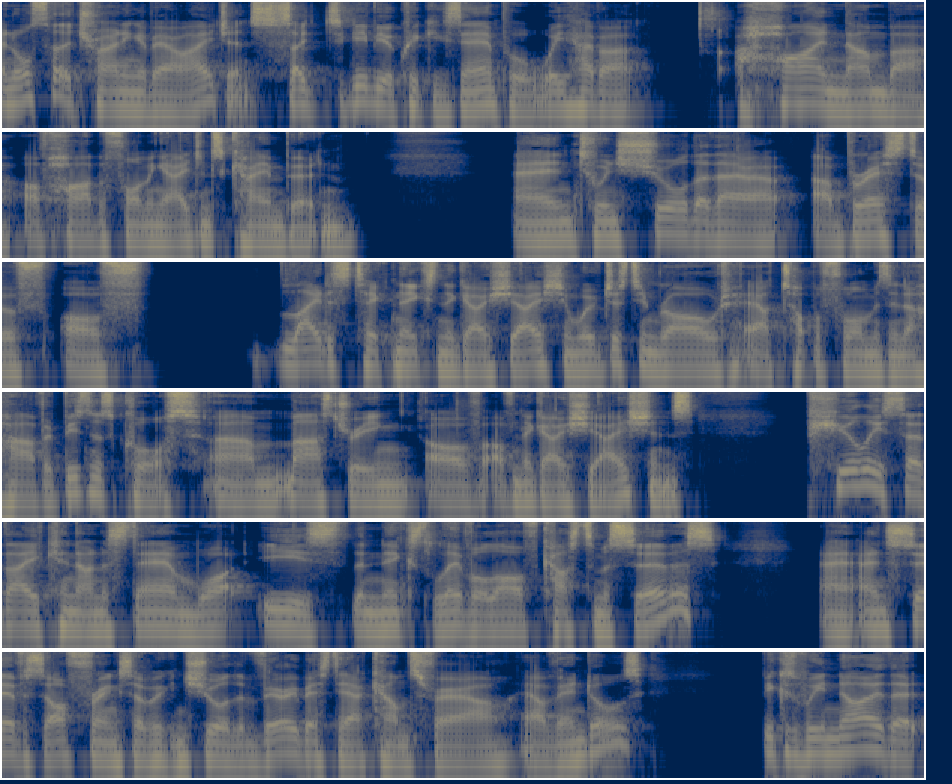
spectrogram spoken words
and also the training of our agents. So, to give you a quick example, we have a, a high number of high performing agents at Kay Burton. And to ensure that they are abreast of, of latest techniques in negotiation, we've just enrolled our top performers in a Harvard business course, um, mastering of, of negotiations, purely so they can understand what is the next level of customer service and, service offering so we can ensure the very best outcomes for our, our vendors. Because we know that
